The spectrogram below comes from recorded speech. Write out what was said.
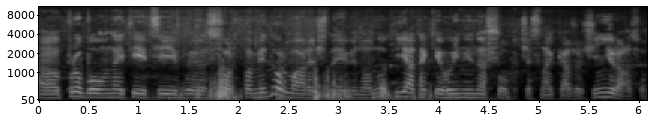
е, пробував знайти цей е, сорт помідор марочне віно. Ну, я так його і не знайшов, чесно кажучи, ні разу.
